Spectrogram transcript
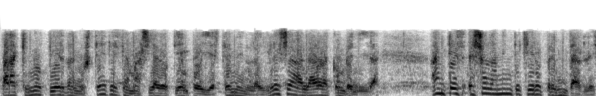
para que no pierdan ustedes demasiado tiempo y estén en la iglesia a la hora convenida. Antes, eh, solamente quiero preguntarles,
